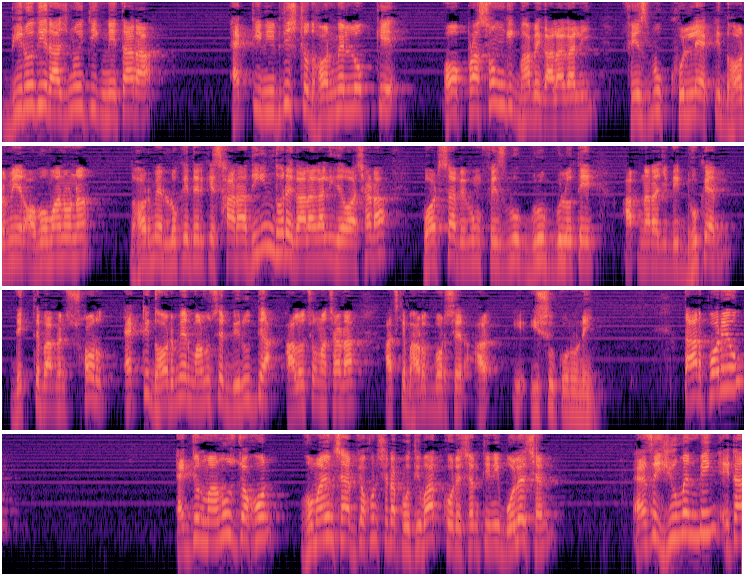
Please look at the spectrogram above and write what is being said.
বিরোধী রাজনৈতিক নেতারা একটি নির্দিষ্ট ধর্মের লোককে অপ্রাসঙ্গিকভাবে গালাগালি ফেসবুক খুললে একটি ধর্মের অবমাননা, ধর্মের লোকেদেরকে সারা দিন ধরে গালাগালি দেওয়া ছাড়া হোয়াটসঅ্যাপ এবং ফেসবুক গ্রুপগুলোতে আপনারা যদি ঢুকেন, দেখতে পাবেন সর একটি ধর্মের মানুষের বিরুদ্ধে আলোচনা ছাড়া আজকে ভারতবর্ষের ইস্যু কোনো নেই। তারপরেও একজন মানুষ যখন হুমায়ুন সাহেব যখন সেটা প্রতিবাদ করেছেন, তিনি বলেছেন অ্যাজ এ হিউম্যান বিং এটা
